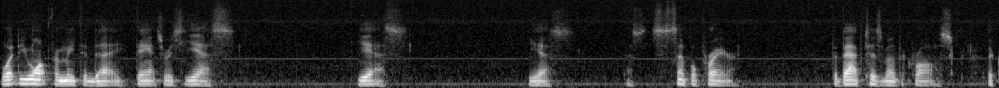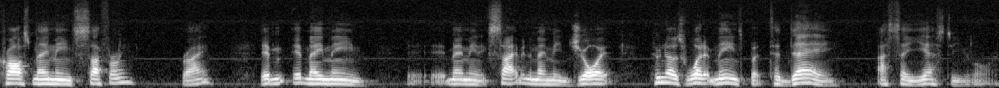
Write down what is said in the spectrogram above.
What do you want from me today? The answer is yes. Yes. Yes. That's a simple prayer. The baptism of the cross. The cross may mean suffering, right? It, it may mean It- It may mean excitement. It may mean joy. Who knows what it means? But today, I say yes to you, Lord.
